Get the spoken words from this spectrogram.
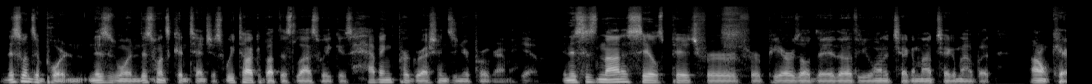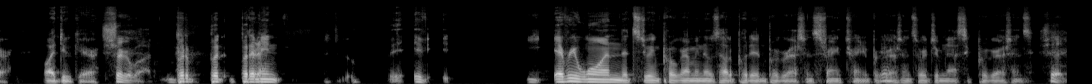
and this one's important. This is one, this one's contentious. We talked about this last week is having progressions in your programming. Yeah. And this is not a sales pitch for, for PRs all day though. If you want to check them out, check them out, but I don't care. Well, I do care. SugarWOD. but but but I mean, if, everyone that's doing programming knows how to put in progressions, strength training progressions, or gymnastic progressions. Should.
